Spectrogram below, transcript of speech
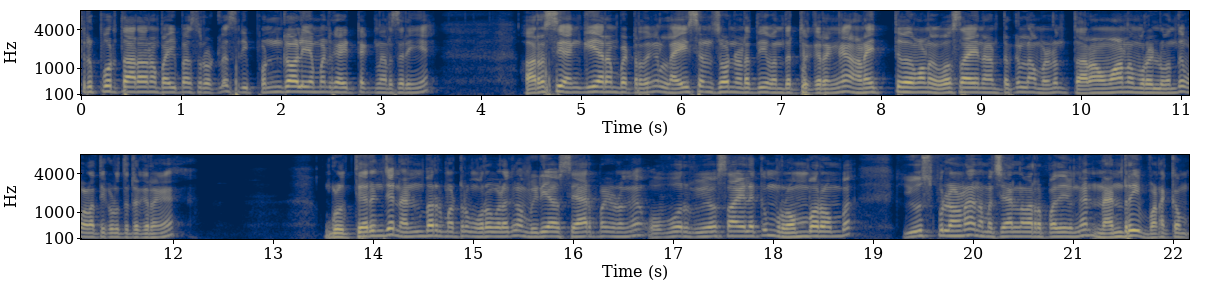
திருப்பூர் தாராபுரம் பைபாஸ் ரோட்டில் ஸ்ரீ பொன்காளி அம்மன் ஹைடெக் நர்சரிங்க. அரசு அங்கீகாரம் பெற்றதுங்க. லைசன்ஸோடு நடத்தி வந்துட்டுருக்குறேங்க. அனைத்து விதமான விவசாய நாட்டுகள் நம்மளிடம் தரமான முறையில் வந்து வளர்த்தி கொடுத்துட்ருக்குறேங்க உங்களுக்கு தெரிஞ்ச நண்பர் மற்றும் உறவுகளுக்கு நம்ம வீடியோவை ஷேர் பண்ணிவிடுங்க. ஒவ்வொரு விவசாயிகளுக்கும் ரொம்ப ரொம்ப யூஸ்ஃபுல்லான நம்ம சேனலில் வர பதிவுங்க. நன்றி வணக்கம்.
